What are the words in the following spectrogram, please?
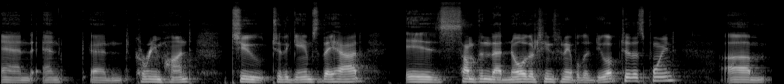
and and and Kareem Hunt to to the games that they had is something that no other team's been able to do up to this point. Um,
